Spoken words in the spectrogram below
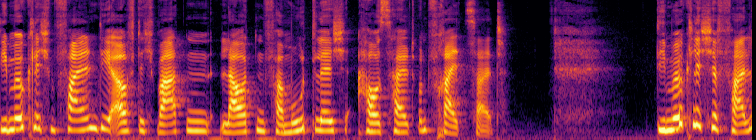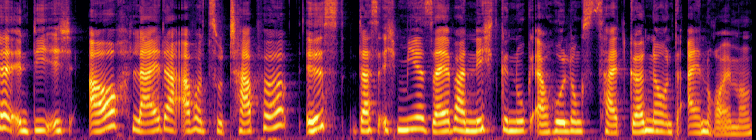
Die möglichen Fallen, die auf dich warten, lauten vermutlich Haushalt und Freizeit. Die mögliche Falle, in die ich auch leider ab und zu tappe, ist, dass ich mir selber nicht genug Erholungszeit gönne und einräume.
